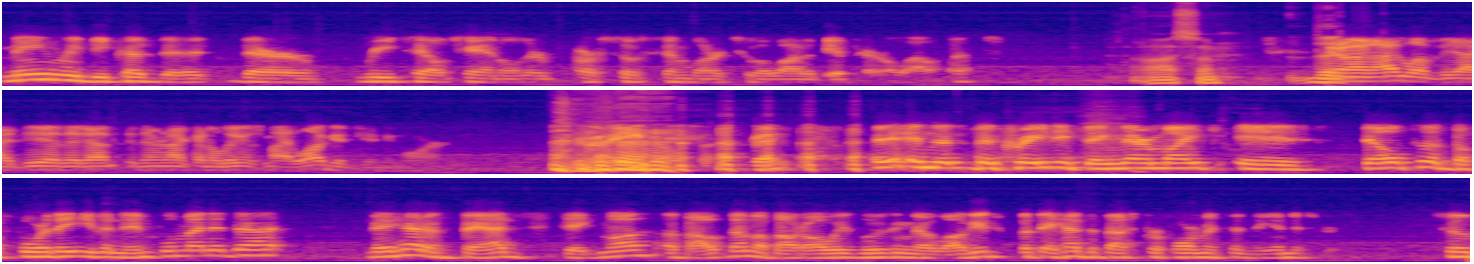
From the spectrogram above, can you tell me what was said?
mainly because the, their retail channels are, are so similar to a lot of the apparel outlets. Awesome. The, you know, and I love the idea that they're not going to lose my luggage anymore. right. right. And the, the crazy thing there, Mike, is Delta, before they even implemented that, they had a bad stigma about them, about always losing their luggage, but they had the best performance in the industry. So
